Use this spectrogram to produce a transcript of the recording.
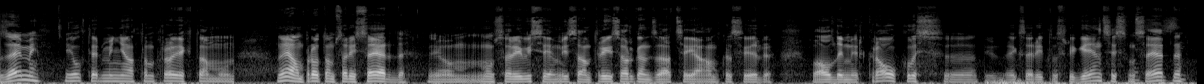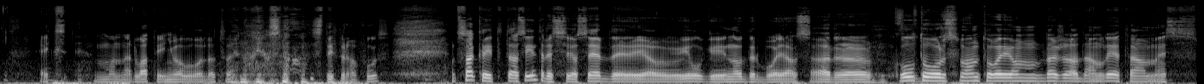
zemi ilgtermiņā tam projektam. Un, Nu jā, un, protams, arī sērde. Mums arī visiem, visām trīs organizācijām, kas ir valdim, ir krauklis, ir Exeritus Rigensis un sērde. Eks, man ar latīņu valodu atvainojās no stiprā puses. Sakrīt tās intereses, jo Sērdē jau ilgi nodarbojās ar kultūras mantojumu dažādām lietām. Mēs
